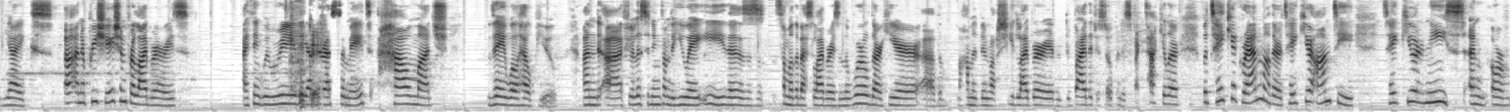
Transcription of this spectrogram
yikes, uh, an appreciation for libraries. I think we really okay. underestimate how much they will help you. And uh, if you're listening from the UAE, there's some of the best libraries in the world are here. Uh, the Mohammed bin Rashid Library in Dubai that just opened is spectacular. But take your grandmother, take your auntie, take your niece and or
